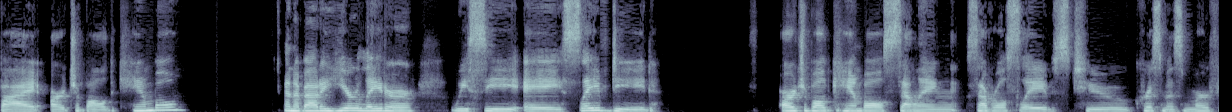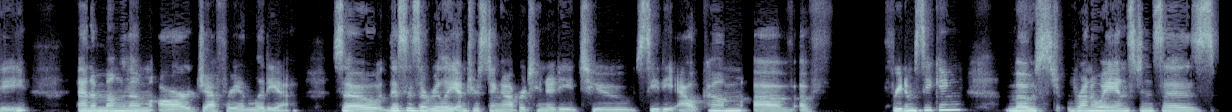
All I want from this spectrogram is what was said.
by Archibald Campbell and about a year later, we see a slave deed, Archibald Campbell selling several slaves to Christmas Murphy, and among them are Jeffrey and Lydia. So this is a really interesting opportunity to see the outcome of, of freedom seeking. Most runaway instances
